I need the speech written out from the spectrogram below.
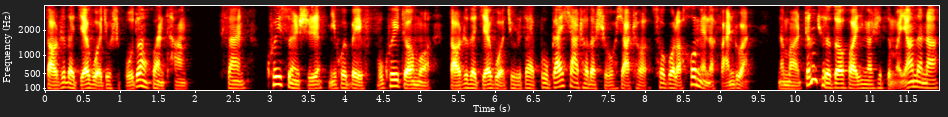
导致的结果就是不断换仓。三、亏损时，你会被浮亏折磨，导致的结果就是在不该下车的时候下车，错过了后面的反转。那么正确的做法应该是怎么样的呢？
